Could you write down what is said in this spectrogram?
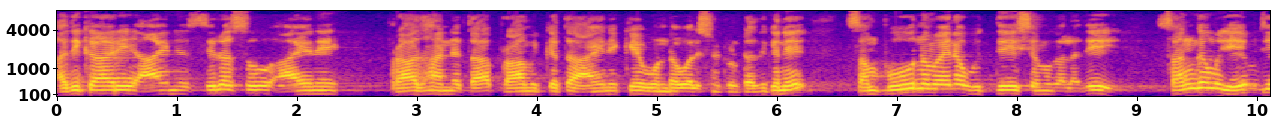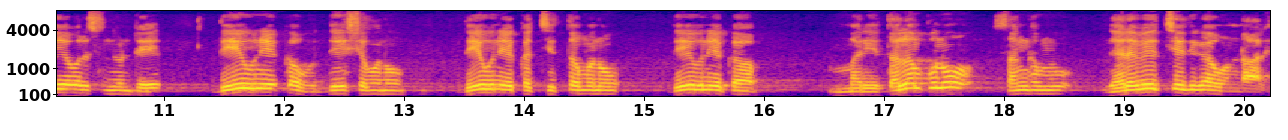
అధికారి ఆయనే శిరస్సు ఆయనే ప్రాధాన్యత ప్రాముఖ్యత ఆయనకే ఉండవలసినటువంటి. అందుకనే సంపూర్ణమైన ఉద్దేశము గలది. సంఘము ఏం చేయవలసిందంటే దేవుని యొక్క ఉద్దేశమును దేవుని యొక్క చిత్తమును దేవుని యొక్క మరి తలంపును సంఘము నెరవేర్చేదిగా ఉండాలి.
